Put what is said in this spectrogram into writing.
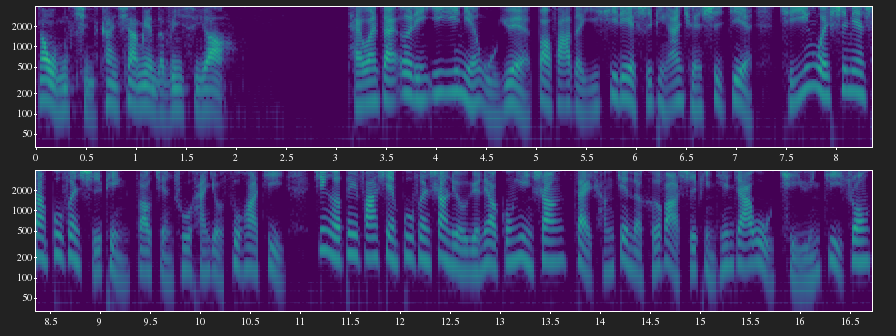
那我们请看下面的 VCR。台湾在二零一一年五月爆发的一系列食品安全事件，起因为市面上部分食品遭检出含有塑化剂，进而被发现部分上游原料供应商在常见的合法食品添加物起云剂中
